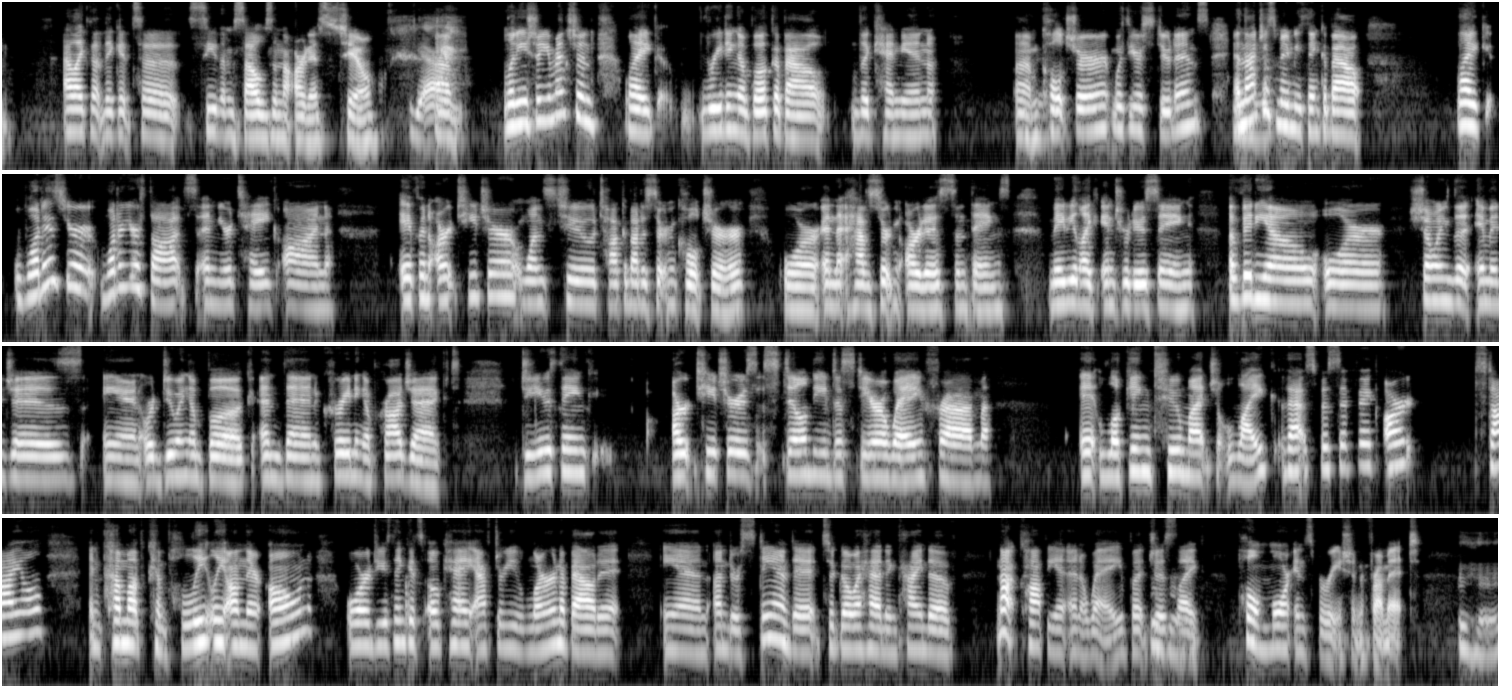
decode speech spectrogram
i like that they get to see themselves in the artists too Yeah. Um, LaNesha, you mentioned like reading a book about the Kenyan um, Mhm. culture with your students, and that Mhm. just made me think about like what is your what are your thoughts and your take on if an art teacher wants to talk about a certain culture or and that have certain artists and things maybe like introducing a video or showing the images and or doing a book and then creating a project do you think art teachers still need to steer away from it looking too much like that specific art style and come up completely on their own? Or do you think it's okay after you learn about it and understand it to go ahead and kind of not copy it in a way but just Mhm. like pull more inspiration from it? Hmm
